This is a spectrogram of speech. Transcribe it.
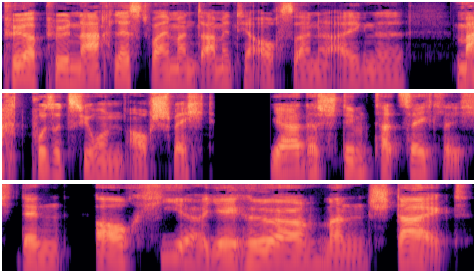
peu à peu nachlässt, weil man damit ja auch seine eigene Machtposition auch schwächt. Ja, das stimmt tatsächlich, denn auch hier, je höher man steigt,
